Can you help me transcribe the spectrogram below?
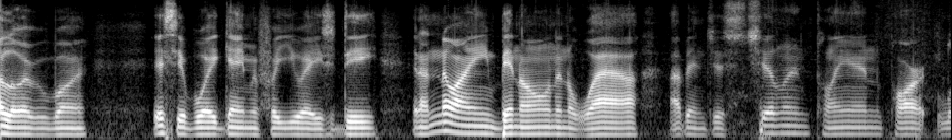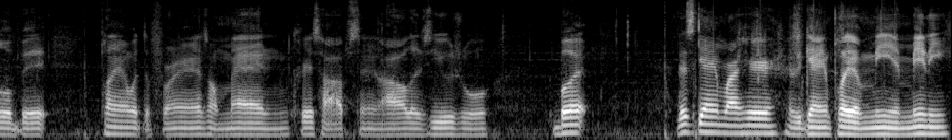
Hello everyone, it's your boy Gaming for UHD, and I know I ain't been on in a while. I've been just chilling, playing park a little bit, playing with the friends on Madden, Chris Hobson, all as usual. But this game right here is a gameplay of me and Mini.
